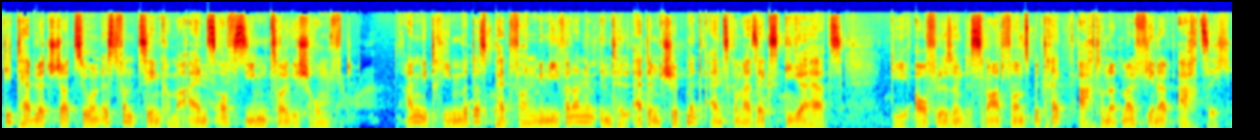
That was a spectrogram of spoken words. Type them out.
die Tablet-Station ist von 10,1 auf 7 Zoll geschrumpft. Angetrieben wird das Padphone Mini von einem Intel Atom Chip mit 1,6 GHz. Die Auflösung des Smartphones beträgt 800 x 480.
